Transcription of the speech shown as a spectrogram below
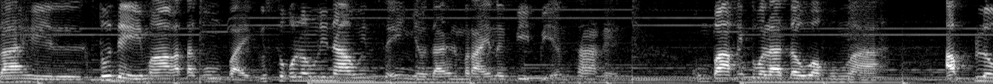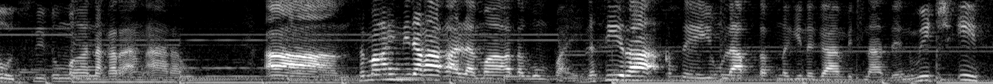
Dahil today, mga katagumpay, gusto ko lang linawin sa inyo dahil marami nag-PPM sa akin kung bakit wala daw akong uh, uploads nitong mga nakaraang araw. Um, sa mga hindi nakakaalam, mga katagumpay, nasira kasi yung laptop na ginagamit natin, which is,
